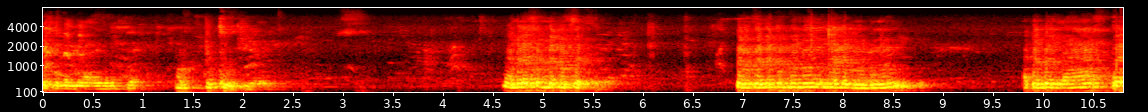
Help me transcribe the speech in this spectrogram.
സുഹൃത്തുക്കളായവർക്ക് മുട്ടുചൂക്കിയത് നമ്മളെ സംബന്ധിച്ച് പൊതുജനപിന്തുണ എന്നുള്ള രീതിയിൽ അതിന്റെ ലാസ്റ്റ്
